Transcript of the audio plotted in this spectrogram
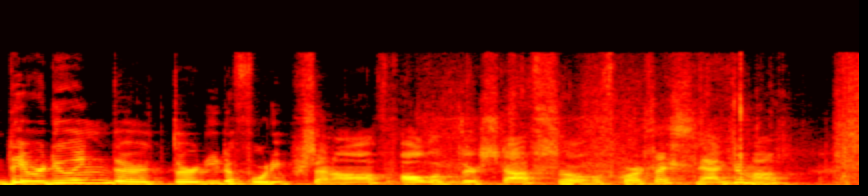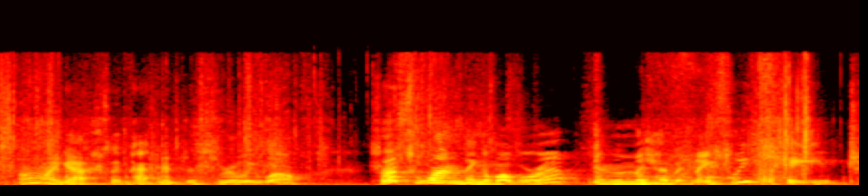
They were doing their 30 to 40% off all of their stuff, so of course I snagged them up. Oh my gosh, they packaged this really well. So that's one thing about Bubble wrap, and then they have it nicely taped.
